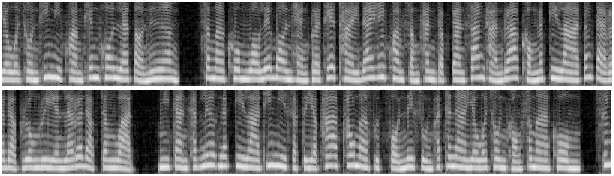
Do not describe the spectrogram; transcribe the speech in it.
เยาวชนที่มีความเข้มข้นและต่อเนื่อง สมาคมวอลเลย์บอลแห่งประเทศไทยได้ให้ความสำคัญกับการสร้างฐานรากของนักกีฬาตั้งแต่ระดับโรงเรียนและระดับจังหวัด มีการคัดเลือกนักกีฬาที่มีศักยภาพเข้ามาฝึกฝนในศูนย์พัฒนาเยาวชนของสมาคม ซึ่ง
